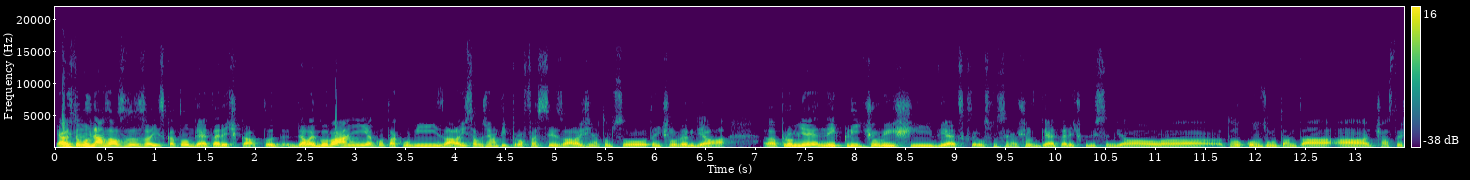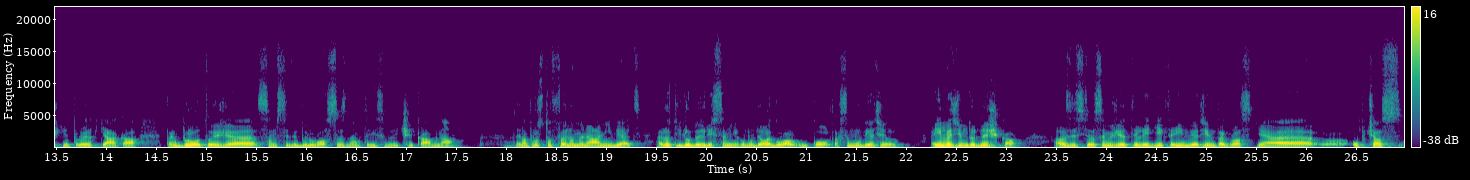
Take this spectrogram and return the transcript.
já bych to možná vzal zase z hlediska toho GTDčka. To delegování jako takový záleží samozřejmě na té profesi, záleží na tom, co ten člověk dělá. Eh, pro mě nejklíčovější věc, kterou jsem se naučil v GTDčku, když jsem dělal toho konzultanta a částečně projektáka, tak bylo to, že jsem si vybudoval seznam, který se mi čekám na. To je naprosto fenomenální věc. Já do té doby, když jsem někomu delegoval úkol, tak jsem mu věřil. A jim věřím do dneška. Ale zjistil jsem, že ty lidi, kterým věřím, tak vlastně eh, občas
